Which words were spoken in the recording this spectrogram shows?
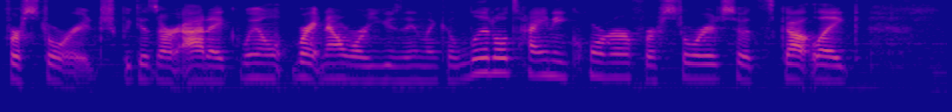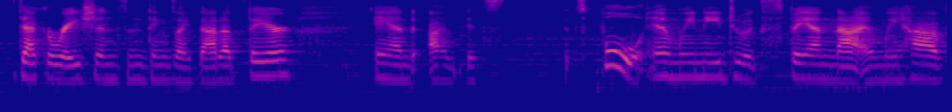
for storage because our attic we right now we're using like a little tiny corner for storage so it's got like decorations and things like that up there and I, it's it's full and we need to expand that and we have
